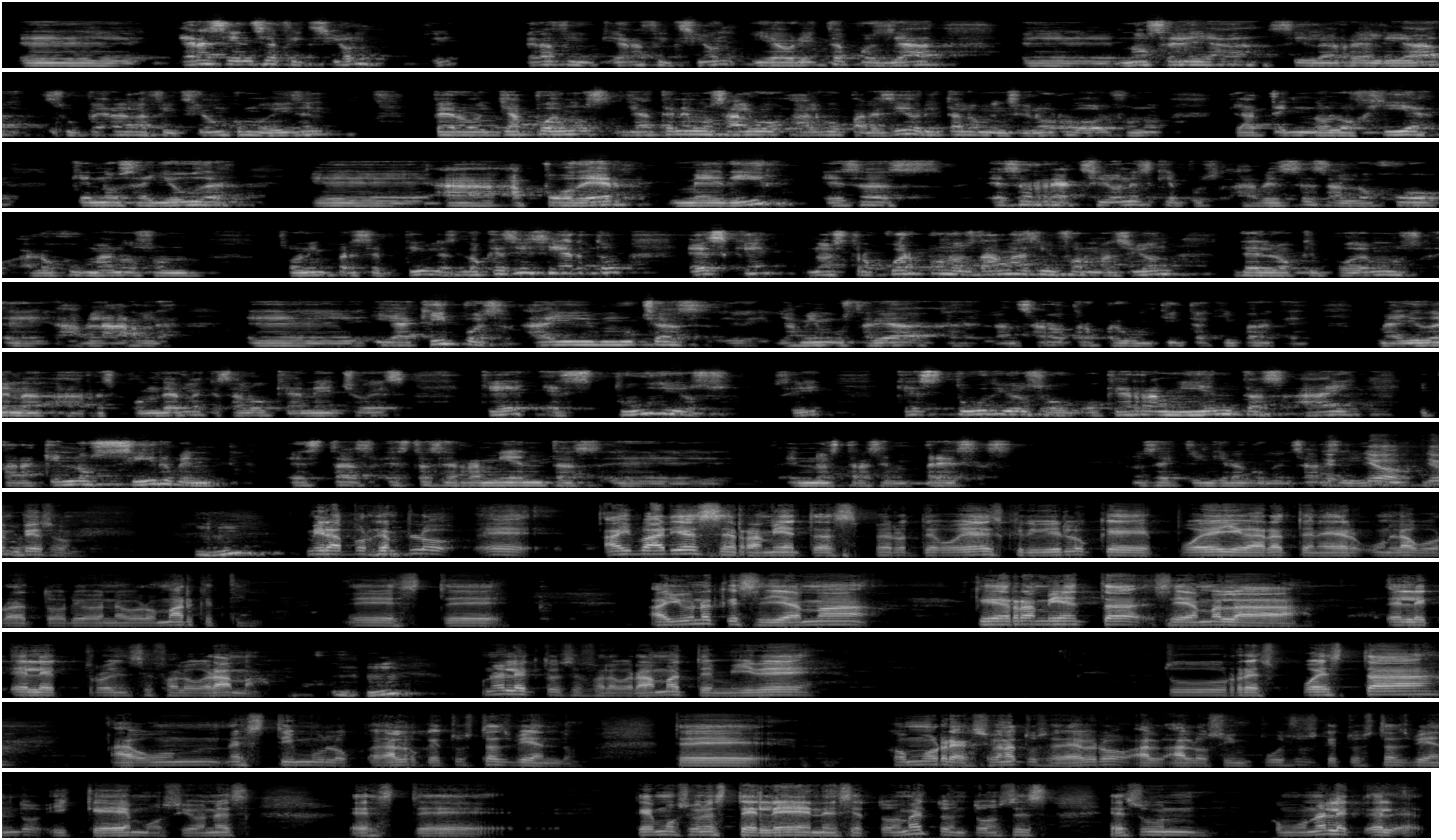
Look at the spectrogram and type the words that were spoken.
eh, era ciencia ficción, ¿sí? Era, era ficción y ahorita pues ya, eh, no sé ya si la realidad supera la ficción, como dicen, pero ya podemos, ya tenemos algo, algo parecido. Ahorita lo mencionó Rodolfo, ¿no? La tecnología que nos ayuda eh, a, a, poder medir esas, esas reacciones que pues a veces al ojo, al ojo humano son, son imperceptibles. Lo que sí es cierto es que nuestro cuerpo nos da más información de lo que podemos eh, hablarla. Eh, y aquí pues hay muchas, eh, y a mí me gustaría lanzar otra preguntita aquí para que me ayuden a, responderle, que es algo que han hecho, es qué estudios, ¿sí? ¿Qué estudios o, qué herramientas hay y para qué nos sirven estas, estas herramientas en nuestras empresas? No sé quién quiera comenzar. yo, yo, empiezo. Mira, por ejemplo, eh, hay varias herramientas, pero te voy a describir lo que puede llegar a tener un laboratorio de neuromarketing. Este, hay una que se llama, ¿qué herramienta? Se llama la electroencefalograma. Un electroencefalograma te mide tu respuesta a un estímulo, a lo que tú estás viendo. Te, cómo reacciona tu cerebro a, los impulsos que tú estás viendo y qué emociones, este, qué emociones te leen en cierto momento. Entonces, es un, como, un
